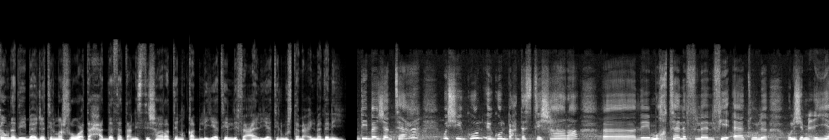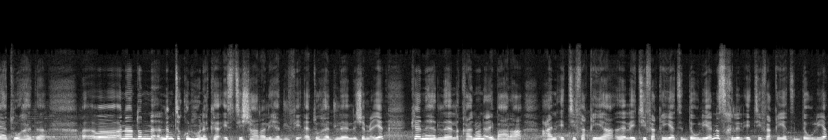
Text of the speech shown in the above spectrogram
كون ديباجة المشروع تحدثت عن استشارة قبلية لفعالية المجتمع المدني. الديباجة نتاعه واش يقول؟ يقول بعد استشارة آه لمختلف الفئات والجمعيات وهذا. آه، أنا أظن لم تكن هناك استشارة لهذه الفئات وهذه الجمعيات. كان هذا القانون عبارة عن اتفاقية الاتفاقيات الدولية نسخ للاتفاقيات الدولية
